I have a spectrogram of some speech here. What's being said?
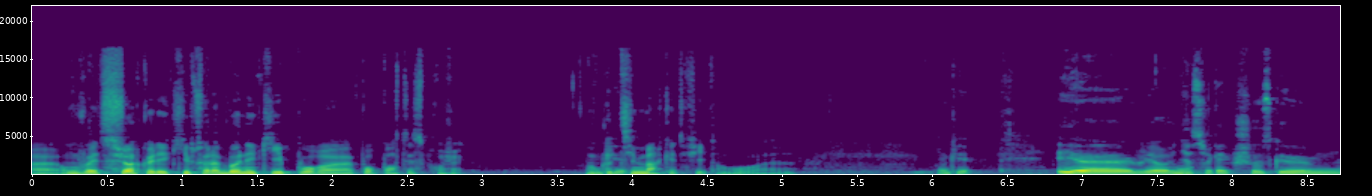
Euh, on veut être sûr que l'équipe soit la bonne équipe pour, euh, pour porter ce projet. Donc le team market fit, en gros. Ok. Et euh, je voulais revenir sur quelque chose que,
